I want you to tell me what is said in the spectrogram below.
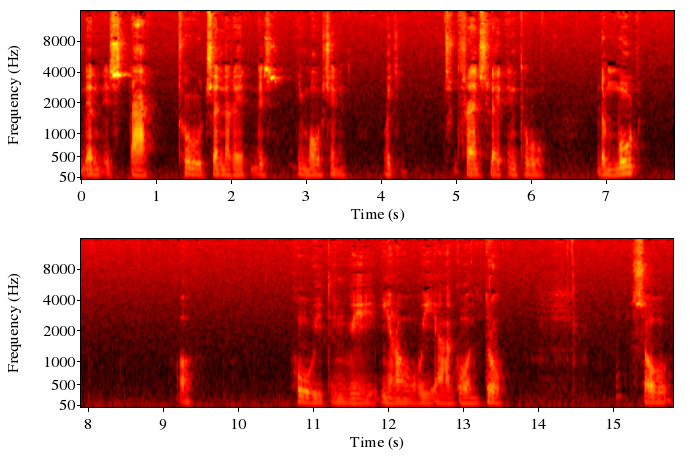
then it start to generate this emotion which translate into the mood of who we think we you know we are going through. So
